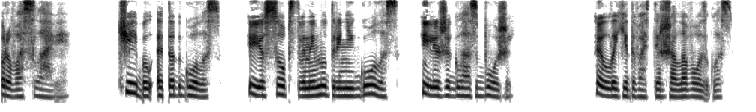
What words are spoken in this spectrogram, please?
православие». Чей был этот голос? Ее собственный внутренний голос или же глаз Божий? Элла едва сдержала возглас.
